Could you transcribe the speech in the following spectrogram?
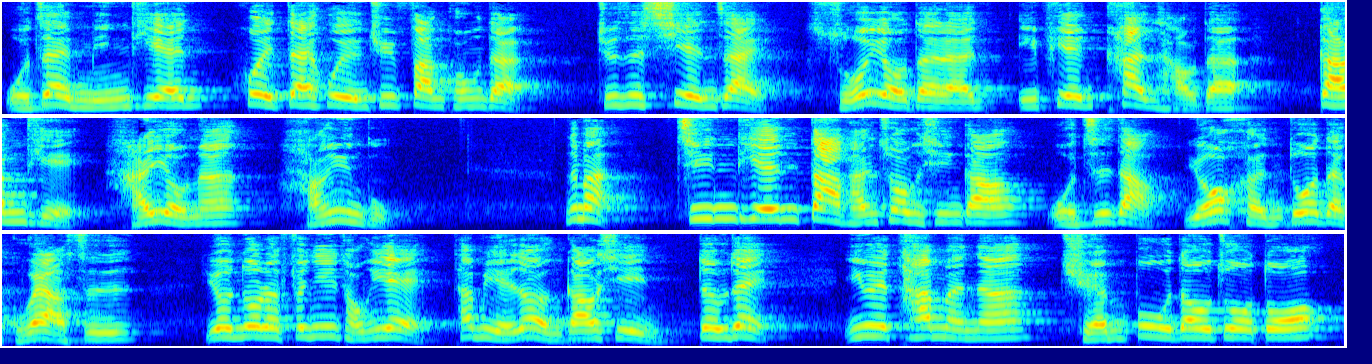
我在明天会带会员去放空的，就是现在所有的人一片看好的钢铁，还有呢航运股。那么今天大盘创新高，我知道有很多的股票老师，有很多的分析同业，他们也都很高兴，对不对？因为他们呢全部都做多，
